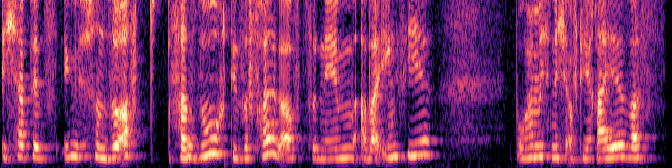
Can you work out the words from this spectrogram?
Ich habe jetzt irgendwie schon so oft versucht, diese Folge aufzunehmen, aber irgendwie bekomme ich es nicht auf die Reihe, was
